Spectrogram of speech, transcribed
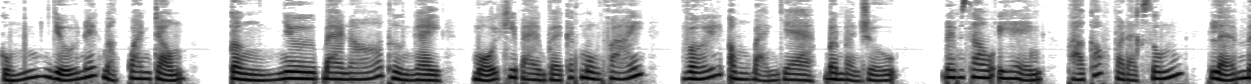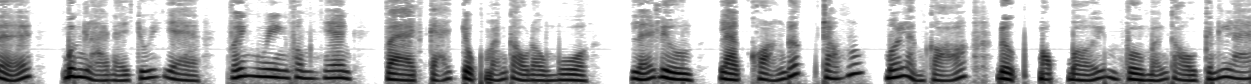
cũng giữ nét mặt quan trọng, cần như ba nó thường ngày mỗi khi bàn về các môn phái với ông bạn già bên bàn rượu. Đêm sau y hẹn, thả cốc và đạt súng, lễ mễ, bưng lại đại chuối già với nguyên phong nhang và cả chục mảng cầu đầu mùa. Lễ lường là khoảng đất trống mới làm cỏ, được bọc bởi vườn mảng cầu kính lá.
